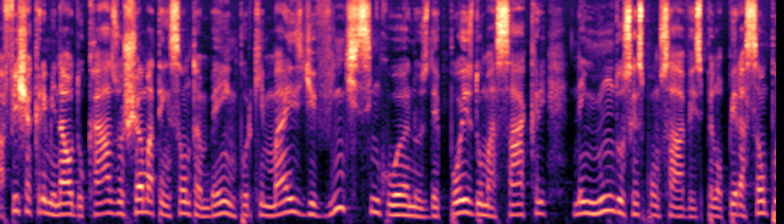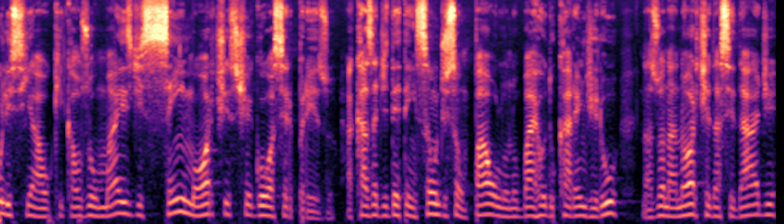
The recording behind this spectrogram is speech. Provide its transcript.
A ficha criminal do caso chama atenção também porque, mais de 25 anos depois do massacre, nenhum dos responsáveis pela operação policial que causou mais de 100 mortes chegou a ser preso. A casa de detenção de São Paulo, no bairro do Carandiru, na zona norte da cidade,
